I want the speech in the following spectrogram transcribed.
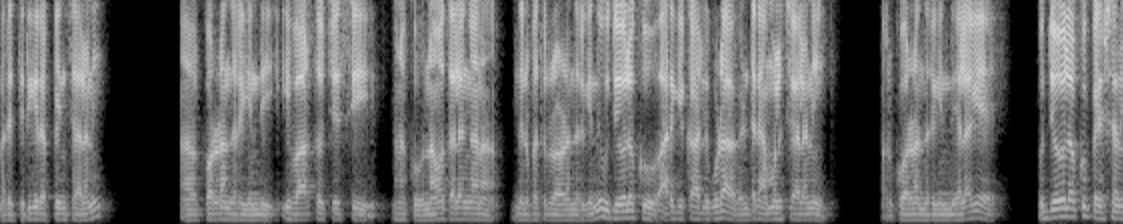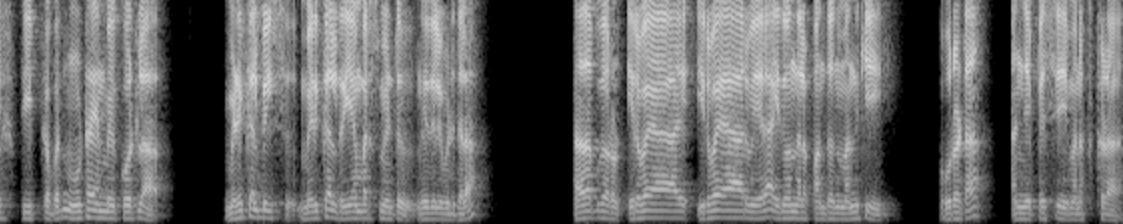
మరి తిరిగి రప్పించాలని కోరడం జరిగింది. ఈ వార్త వచ్చేసి మనకు నవ తెలంగాణ దినపత్రిక రావడం జరిగింది. ఉద్యోగులకు ఆరోగ్య కార్డులు కూడా వెంటనే అమలు చేయాలని వారు కోరడం జరిగింది. అలాగే ఉద్యోగులకు పెన్షనర్స్ తీపి కబర్ నూట ఎనభై కోట్ల మెడికల్ బిల్స్ మెడికల్ రియంబర్స్మెంట్ నిధులు విడుదల. దాదాపుగా ఇరవై ఇరవై ఆరు వేల ఐదు వందల పంతొమ్మిది మందికి ఊరట అని చెప్పేసి మనకు ఇక్కడ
